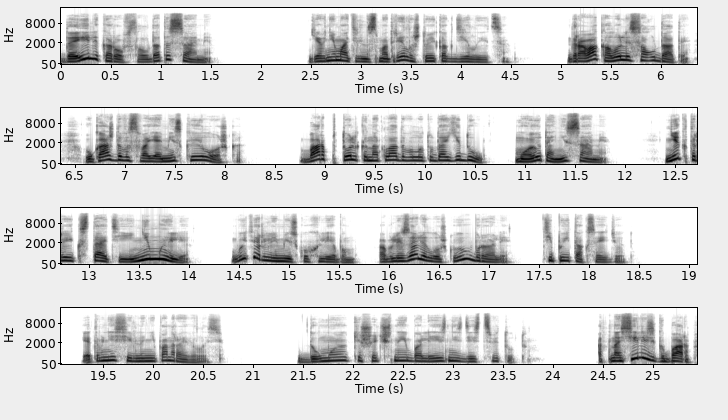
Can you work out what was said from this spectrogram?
Доили коров солдаты сами. Я внимательно смотрела, что и как делается. Дрова кололи солдаты, у каждого своя миска и ложка. Барб только накладывала туда еду, моют они сами. Некоторые, кстати, и не мыли. Вытерли миску хлебом, облизали ложку и убрали. Типа и так сойдет. Это мне сильно не понравилось. Думаю, кишечные болезни здесь цветут. Относились к Барб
